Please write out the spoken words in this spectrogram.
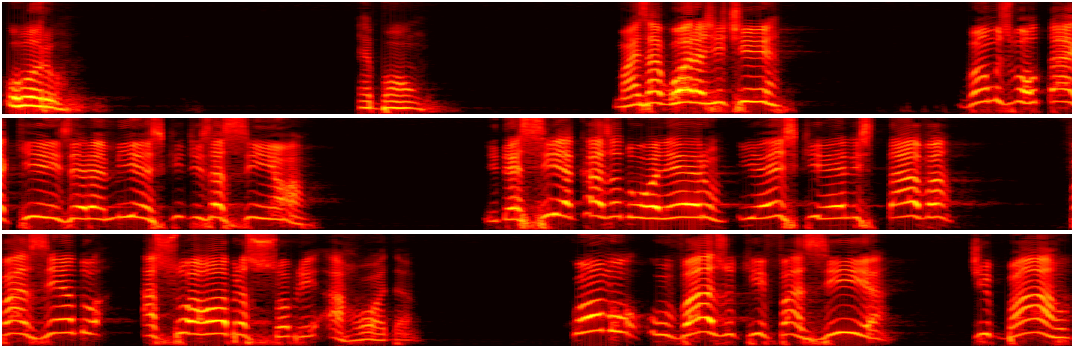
Ouro é bom. Mas agora a gente vamos voltar aqui em Jeremias que diz assim, ó: E desci a casa do olheiro, e eis que ele estava fazendo a sua obra sobre a roda. Como o vaso que fazia de barro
